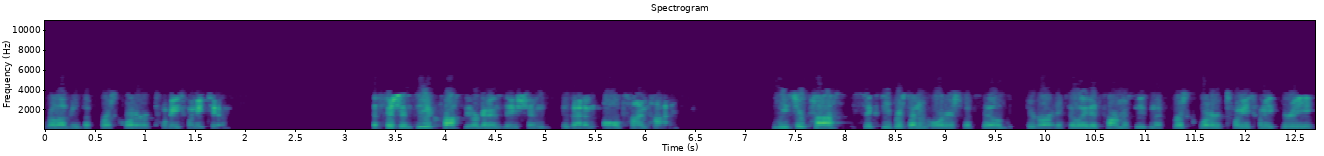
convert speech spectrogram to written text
relative to the first quarter of 2022. Efficiency across the organization is at an all-time high. We surpassed 60% of orders fulfilled through our affiliated pharmacies in the first quarter of 2023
